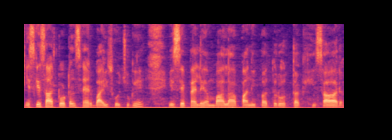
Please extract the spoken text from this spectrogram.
इसके साथ टोटल शहर 22 हो चुके हैं। इससे पहले अंबाला, पानीपत, रोहतक, हिसार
